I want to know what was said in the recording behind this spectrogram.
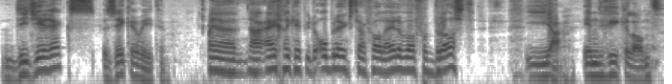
DJ Rex, zeker weten. Uh, nou, eigenlijk heb je de opbrengst daarvan helemaal verbrast. Ja, in Griekenland.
